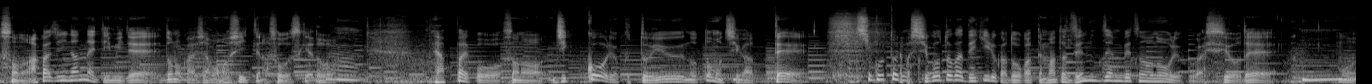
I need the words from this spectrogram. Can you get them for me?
その赤字にならないって意味でどの会社も欲しいっていうのはそうですけど、うんやっぱりこうその実行力というのとも違って仕事力。仕事ができるかどうかってまた全然別の能力が必要でもう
